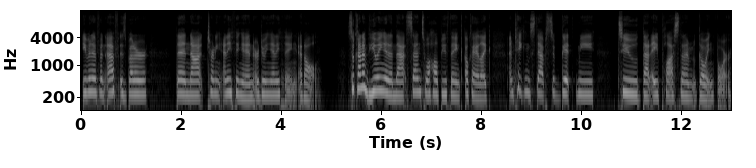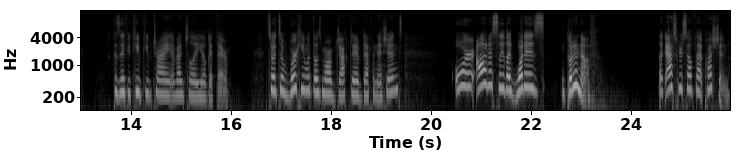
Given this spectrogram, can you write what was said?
Even if an F is better than not turning anything in or doing anything at all. So kind of viewing it in that sense will help you think, okay, like I'm taking steps to get me to that A plus that I'm going for. Because if you keep keep trying, eventually you'll get there. So it's a working with those more objective definitions. Or honestly, like what is good enough? Like ask yourself that question.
